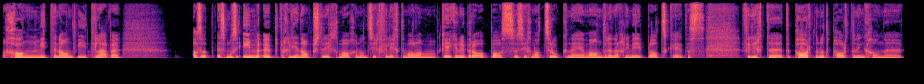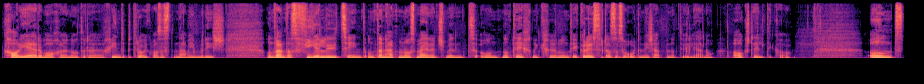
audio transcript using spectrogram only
kann miteinander weiterleben also es muss immer jemand einen Abstrich machen und sich vielleicht mal am Gegenüber anpassen, sich mal zurücknehmen, dem anderen ein bisschen mehr Platz geben, dass vielleicht der, der Partner oder die Partnerin kann eine Karriere machen oder eine Kinderbetreuung, was es dann auch immer ist. Und wenn das vier Leute sind und dann hat man noch das Management und noch Techniker und je größer das es geworden ist, hat man natürlich auch noch Angestellte gehabt. Und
